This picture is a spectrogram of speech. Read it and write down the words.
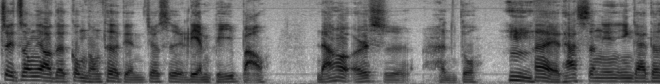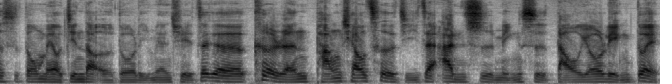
最重要的共同特点就是脸皮薄，然后耳屎很多。嗯，哎，他声音应该都是都没有进到耳朵里面去。这个客人旁敲侧击在暗示、明示，导游领队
